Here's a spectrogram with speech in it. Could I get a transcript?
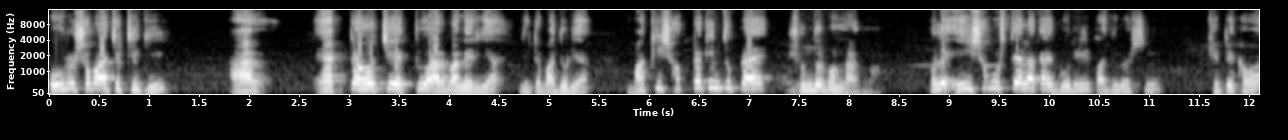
পৌরসভা আছে ঠিকই, আর একটা হচ্ছে একটু আরবান এরিয়া যেটা বাদুড়িয়া, বাকি সবটা কিন্তু প্রায় সুন্দরবন লাগোয়া। ফলে এই সমস্ত এলাকায় গরিব, আদিবাসী, খেটে খাওয়া,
